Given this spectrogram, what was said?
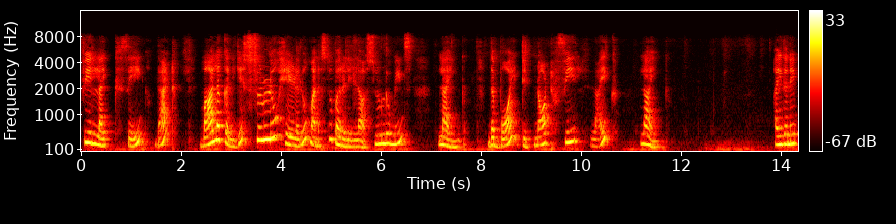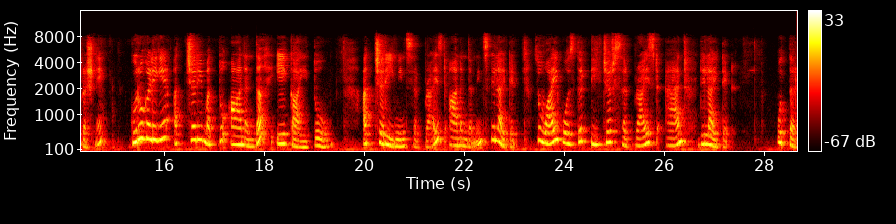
feel like saying that ಬಾಲಕನಿಗೆ ಸುಳ್ಳು ಹೇಳಲು ಮನಸ್ಸು ಬರಲಿಲ್ಲ. ಸುಳ್ಳು means lying the boy did not feel like lying ಐದನೇ ಪ್ರಶ್ನೆ. ಗುರುಗಳಿಗೆ ಅಚ್ಚರಿ ಮತ್ತು ಆನಂದ ಏಕಾಯಿತು. ಅಚ್ಚರಿ ಮೀನ್ಸ್ ಸರ್ಪ್ರೈಸ್ಡ್ ಆನಂದ means delighted so why was the teacher surprised and delighted ಉತ್ತರ,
